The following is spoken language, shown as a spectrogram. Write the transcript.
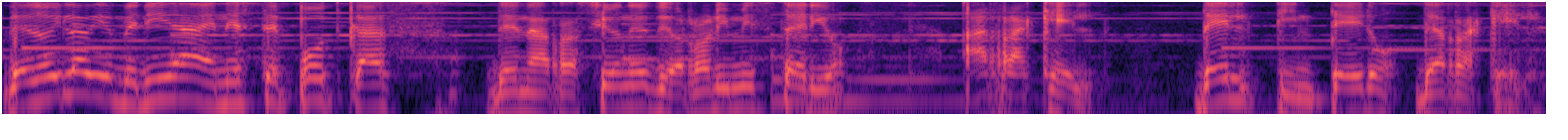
le doy la bienvenida en este podcast de narraciones de horror y misterio a Raquel, del Tintero de Raquel.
